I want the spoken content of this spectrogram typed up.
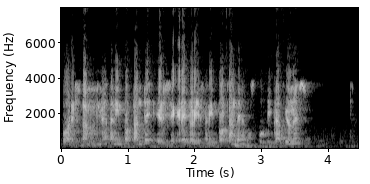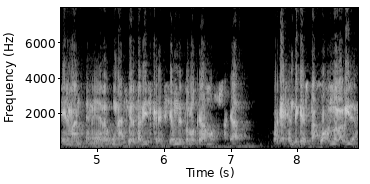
Por eso también es tan importante el secreto y es tan importante en estas publicaciones el mantener una cierta discreción de todo lo que vamos a sacar. Porque hay gente que está jugando la vida.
